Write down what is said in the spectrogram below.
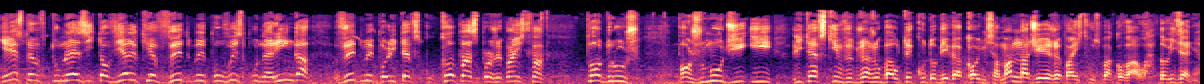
nie jestem w Tunezji, to wielkie wydmy Półwyspu Neringa, wydmy po litewsku Kopas, proszę Państwa, podróż po Żmudzi i litewskim wybrzeżu Bałtyku dobiega końca. Mam nadzieję, że Państwu smakowała. Do widzenia.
